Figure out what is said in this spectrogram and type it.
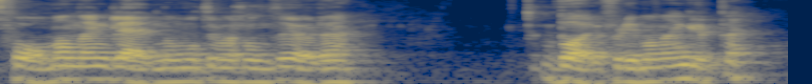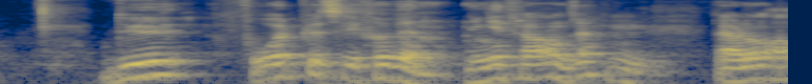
får man den gleden og motivasjonen til å gjøre det bare fordi man er en gruppe? Du får plutselig forventninger fra andre. Det er noen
